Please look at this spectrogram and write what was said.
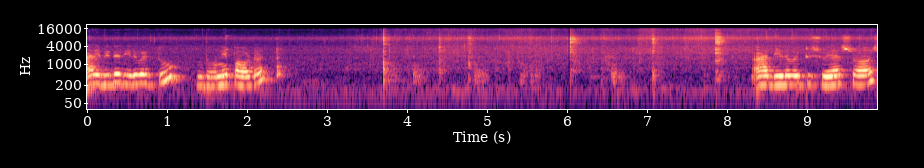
আর এদিকে দিয়ে দেবো একটু ধনে পাউডার। আর দিয়ে দেবো একটু সোয়া সস।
